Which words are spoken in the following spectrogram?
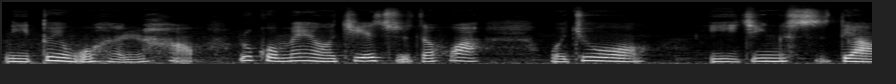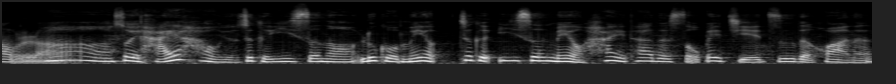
你对我很好，如果没有截肢的话，我就已经死掉了啊！所以还好有这个医生哦。如果没有这个医生没有害他的手被截肢的话呢，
